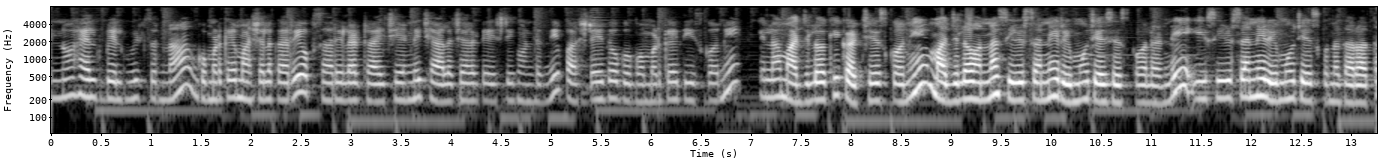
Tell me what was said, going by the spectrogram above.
ఎన్నో హెల్త్ బెనిఫిట్స్ ఉన్న గుమ్మడికాయ మసాలా కర్రీ ఒకసారి ఇలా ట్రై చేయండి. చాలా చాలా టేస్టీగా ఉంటుంది. ఫస్ట్ అయితే ఒక గుమ్మడికాయ తీసుకొని ఇలా మధ్యలోకి కట్ చేసుకొని మధ్యలో ఉన్న సీడ్స్ అన్ని రిమూవ్ చేసేసుకోవాలండి. ఈ సీడ్స్ అన్ని రిమూవ్ చేసుకున్న తర్వాత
